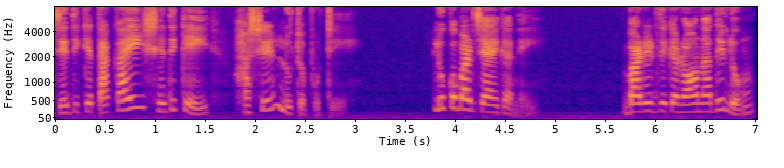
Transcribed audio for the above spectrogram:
যেদিকে তাকাই সেদিকেই হাসির লুটোপুটি। লুকোবার জায়গা নেই। বাড়ির দিকে রওনা দিলুম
